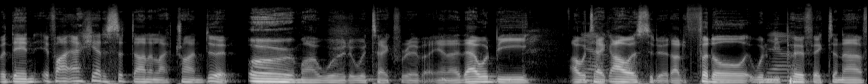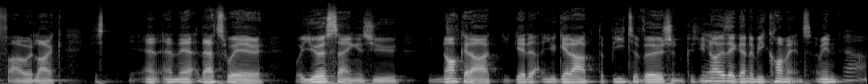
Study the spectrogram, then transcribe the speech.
But then if I actually had to sit down and like try and do it, oh my word, it would take forever. You know, that would be I would Yeah. take hours to do it. I'd fiddle. It wouldn't Yeah. be perfect enough. I would like just and and that, that's where what you're saying is you you knock it out. You get it. You get out the beta version because you know Yes. they're going to be comments. I mean, Yeah.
